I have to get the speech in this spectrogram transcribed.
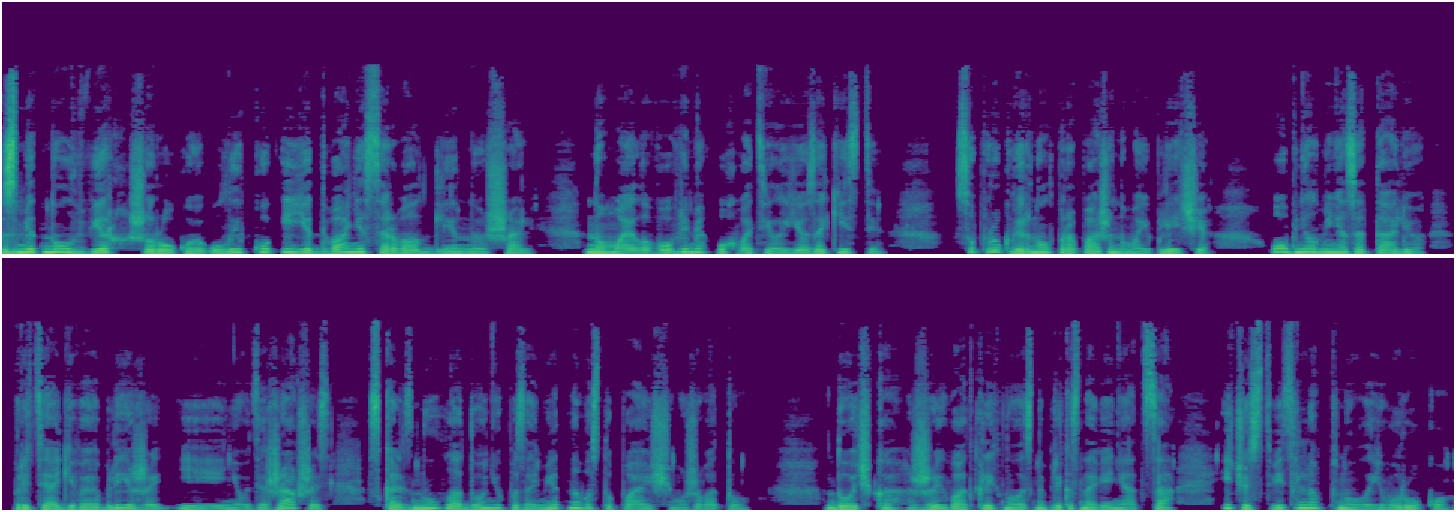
взметнул вверх широкую улыбку и едва не сорвал длинную шаль. Но Майло вовремя ухватил ее за кисти. Супруг вернул пропажу на мои плечи, обнял меня за талию, притягивая ближе и, не удержавшись, скользнул ладонью по заметно выступающему животу. Дочка живо откликнулась на прикосновение отца и чувствительно пнула его руку.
